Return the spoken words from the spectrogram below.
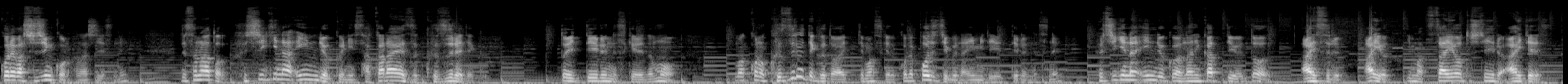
これは主人公の話ですね。で、その後、不思議な引力に逆らえず崩れていく。と言っているんですけれども、まあ、この崩れていくとは言ってますけど、これポジティブな意味で言ってるんですね。不思議な引力は何かっていうと、愛する、愛を今伝えようとしている相手です。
